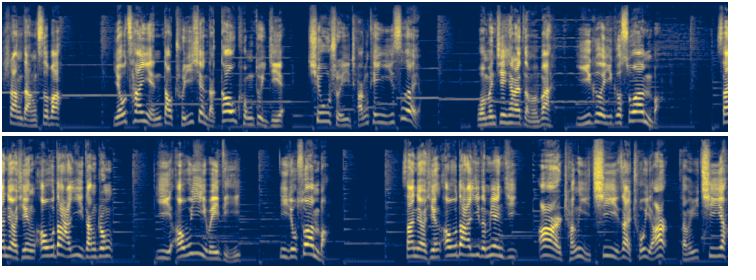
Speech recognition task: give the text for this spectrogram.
上档次吧。由餐饮到垂线的高空对接，秋水长天一色呀。我们接下来怎么办？一个一个算吧。三角形 O 大 E 当中，以 OE 为底，你就算吧。三角形 O 大 E 的面积二乘以七再除以二等于七呀，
